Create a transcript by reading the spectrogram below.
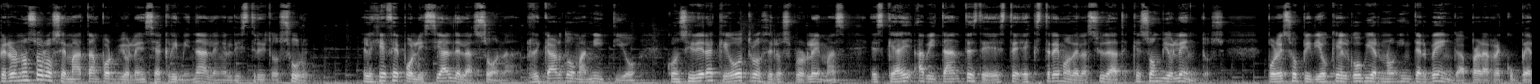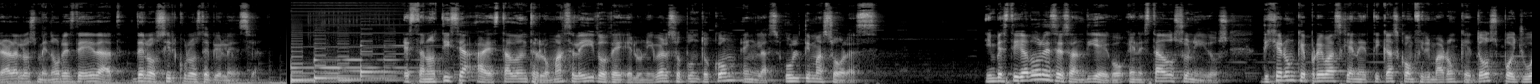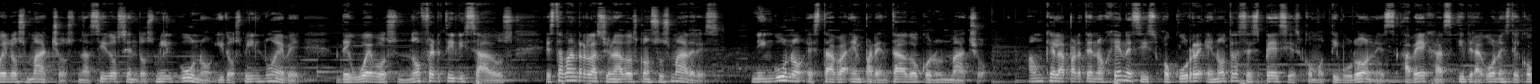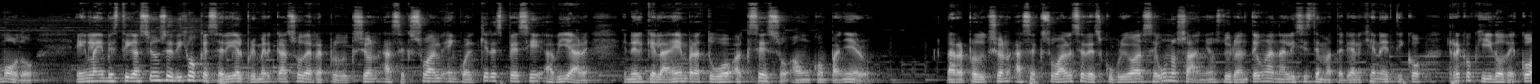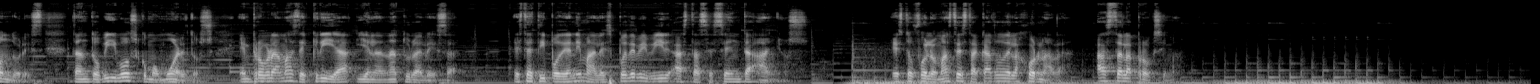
Pero no solo se matan por violencia criminal en el Distrito Sur, el jefe policial de la zona, Ricardo Manitio, considera que otros de los problemas es que hay habitantes de este extremo de la ciudad que son violentos. Por eso pidió que el gobierno intervenga para recuperar a los menores de edad de los círculos de violencia. Esta noticia ha estado entre lo más leído de eluniverso.com en las últimas horas. Investigadores de San Diego, en Estados Unidos, dijeron que pruebas genéticas confirmaron que dos polluelos machos nacidos en 2001 y 2009 de huevos no fertilizados estaban relacionados con sus madres. Ninguno estaba emparentado con un macho. Aunque la partenogénesis ocurre en otras especies como tiburones, abejas y dragones de Komodo, en la investigación se dijo que sería el primer caso de reproducción asexual en cualquier especie aviar en el que la hembra tuvo acceso a un compañero. La reproducción asexual se descubrió hace unos años durante un análisis de material genético recogido de cóndores, tanto vivos como muertos, en programas de cría y en la naturaleza. Este tipo de animales puede vivir hasta 60 años. Esto fue lo más destacado de la jornada. Hasta la próxima.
